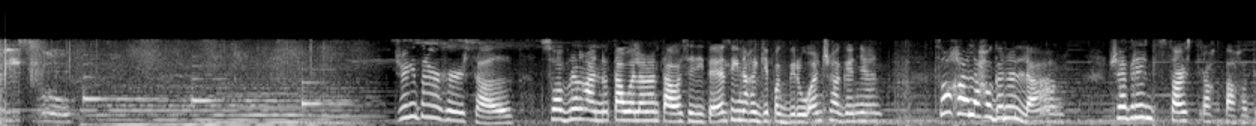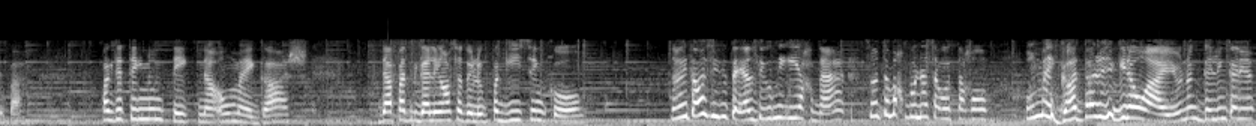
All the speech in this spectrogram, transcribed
Please go. During the rehearsal, sobrang ano, tawa lang ng tawa si Tita LT, nakikipagbiruan siya, ganyan. So, akala ko ganun lang. Siyempre, starstruck pa ako, diba? Pagdating nung take na, oh my gosh, dapat galing ako sa tulog. Pagising ko, nakita ko si Tita LT, umiiyak na. So, tumakbo na sa utak ko, oh my God, paano niya ginawa yun? Ang galing kanina.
